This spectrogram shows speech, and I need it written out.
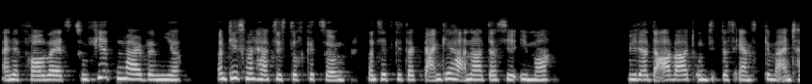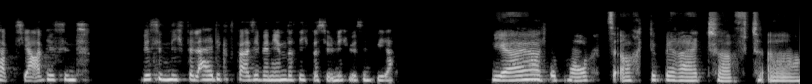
Eine Frau war jetzt zum vierten Mal bei mir und diesmal hat sie es durchgezogen. Und sie hat gesagt, danke Hanna, dass ihr immer wieder da wart und das ernst gemeint habt. Ja, wir sind, wir sind nicht beleidigt quasi, wir nehmen das nicht persönlich, wir sind wieder. Ja, ja, du brauchst auch die Bereitschaft. Äh,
